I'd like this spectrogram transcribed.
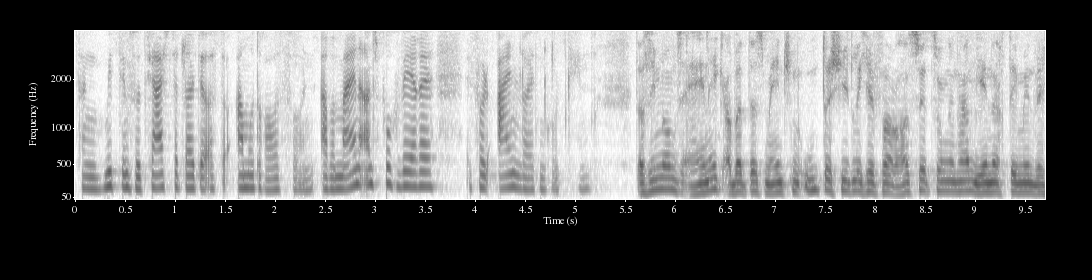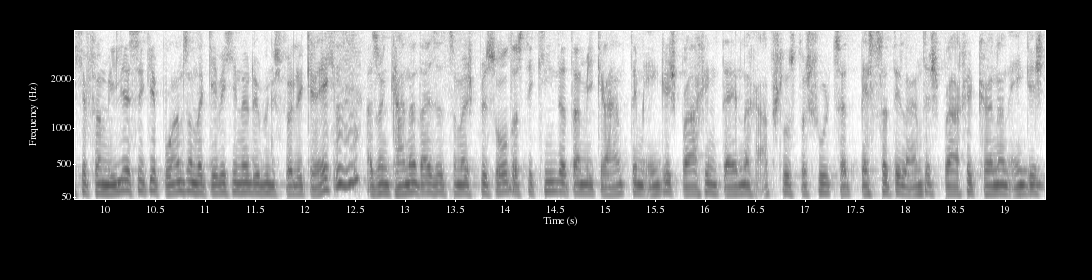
sagen, mit dem Sozialstaat Leute aus der Armut rausholen. Aber mein Anspruch wäre, es soll allen Leuten gut gehen. Da sind wir uns einig, aber dass Menschen unterschiedliche Voraussetzungen haben, je nachdem, in welcher Familie sie geboren sind, da gebe ich Ihnen übrigens völlig recht. Mhm. Also in Kanada ist es zum Beispiel so, dass die Kinder der Migranten im englischsprachigen Teil nach Abschluss der Schulzeit besser die Landessprache können, Englisch,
